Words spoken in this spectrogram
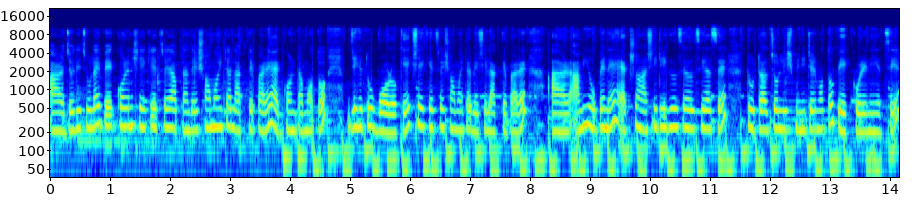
আর যদি চুলায় বেক করেন, সেক্ষেত্রে আপনাদের সময়টা লাগতে পারে এক ঘণ্টা মতো। যেহেতু বড় কেক, সেক্ষেত্রে সময়টা বেশি লাগতে পারে। আর আমি ওভেনে একশো আশি ডিগ্রি সেলসিয়াসে টোটাল চল্লিশ মিনিটের মতো বেক করে নিয়েছি।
